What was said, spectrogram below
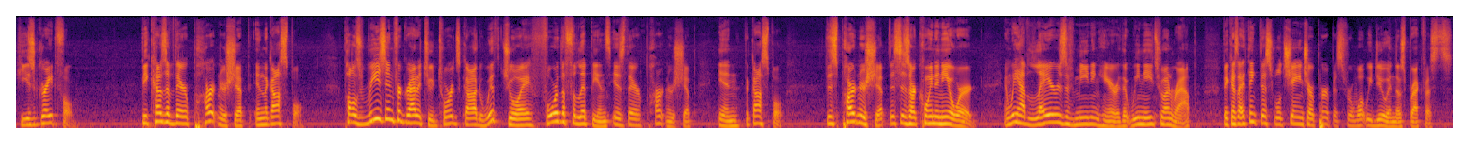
he's grateful. Because of their partnership in the gospel. Paul's reason for gratitude towards God with joy for the Philippians is their partnership in the gospel. This partnership, this is our koinonia word. And we have layers of meaning here that we need to unwrap because I think this will change our purpose for what we do in those breakfasts.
